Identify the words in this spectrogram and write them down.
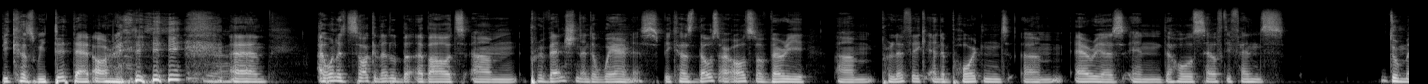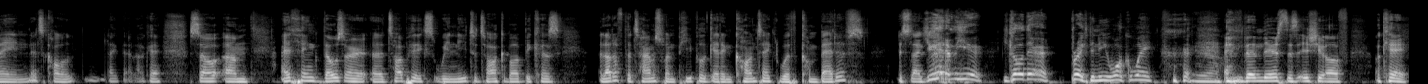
because we did that already. um, I wanted to talk a little bit about um, prevention and awareness because those are also very um, prolific and important um, areas in the whole self-defense domain. Let's call it like that okay? So um, i think those are uh, topics we need to talk about because a lot of the times when people get in contact with combatives it's like you hit him here. You go there. Break the knee. Walk away. Yeah. and then there's this issue of okay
